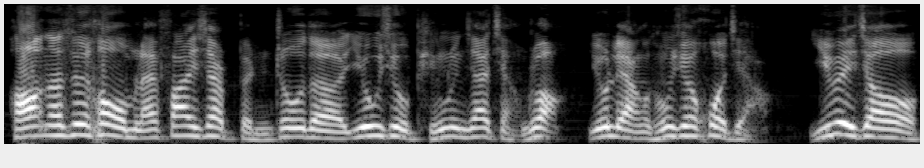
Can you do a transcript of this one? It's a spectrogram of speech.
好，那最后我们来发一下本周的优秀评论家奖状，有两个同学获奖，一位叫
